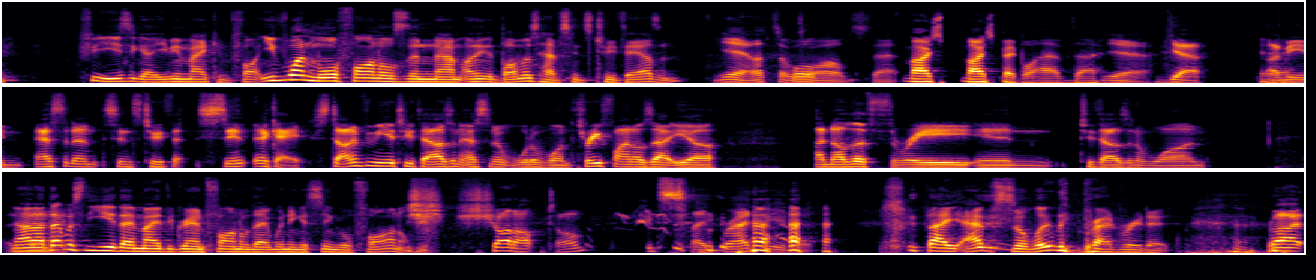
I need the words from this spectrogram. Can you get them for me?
a few years ago, you've been making fin- You've won more finals than um, I think the Bombers have since 2000. yeah, that's a wild stat. Most most people have though. Yeah, Yeah. I mean, Essendon since two sin, okay, starting from the year 2000, Essendon would have won three finals that year, another three in 2001. No, no, that was the year they made the grand final without winning a single final. Shut up, Tom. It's they Bradbury'd it. they absolutely Brad read it. right.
